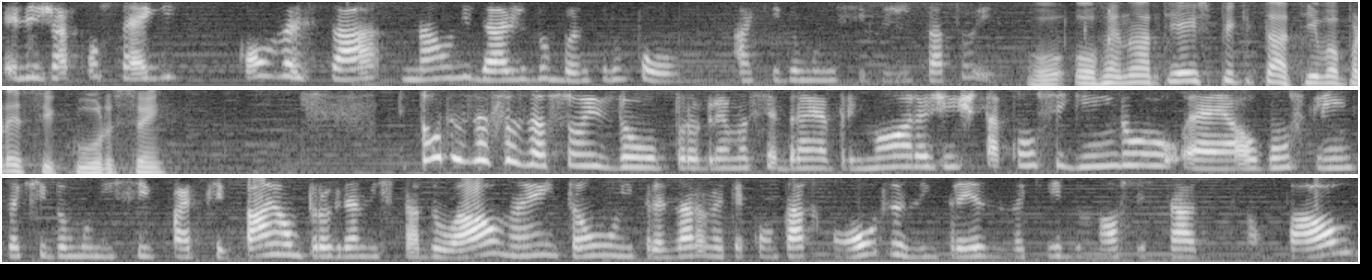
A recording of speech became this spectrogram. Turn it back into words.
ele já consegue conversar na unidade do Banco do Povo, aqui do município de Tatuí. O, o Renato, e a expectativa para esse curso, hein? Todas essas ações do programa Sebrae Aprimora, a gente está conseguindo é, alguns clientes aqui do município participar, é um programa estadual, né? Então o empresário vai ter contato com outras empresas aqui do nosso estado de São Paulo.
